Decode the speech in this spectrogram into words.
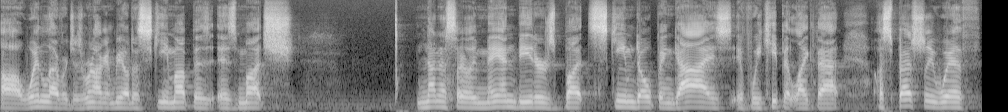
uh, win leverages. We're not going to be able to scheme up as, as much not necessarily man beaters, but schemed open guys if we keep it like that, especially with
